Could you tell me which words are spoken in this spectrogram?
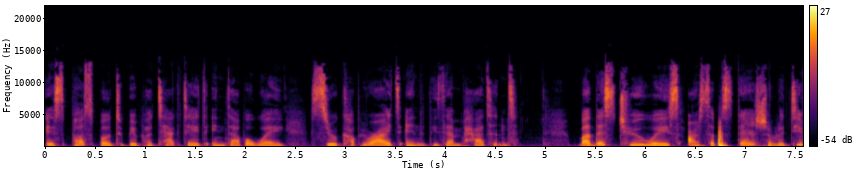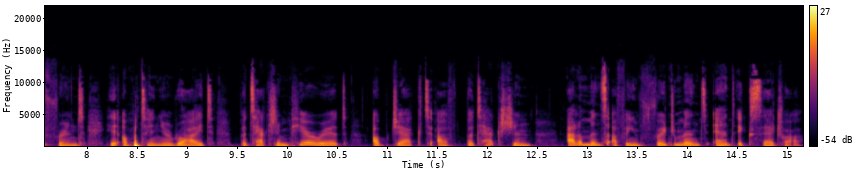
is possible to be protected in double way through copyright and design patent. But these two ways are substantially different in obtaining right, protection period, object of protection, elements of infringement, and etc.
